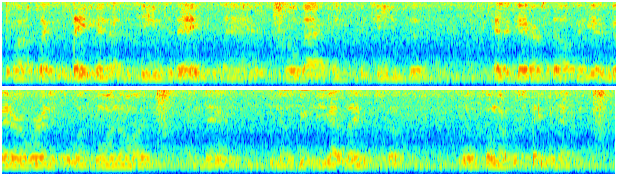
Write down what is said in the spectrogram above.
we're going to place a statement as a team today and go back and continue to educate ourselves and get better awareness of what's going on, and then you know speak to you guys later. So we'll come up with a statement now.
